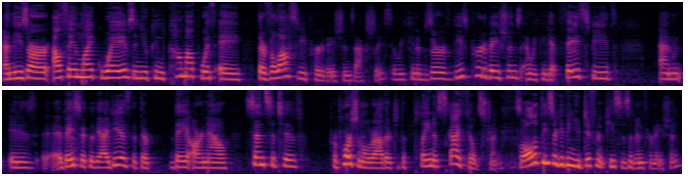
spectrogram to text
And these are Alfvén-like waves, and you can come up with a, they're velocity perturbations actually. So we can observe these perturbations and we can get phase speeds. And it is uh, basically the idea is that they're, they are now sensitive, proportional rather, to the plane of sky field strength. So all of these are giving you different pieces of information.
